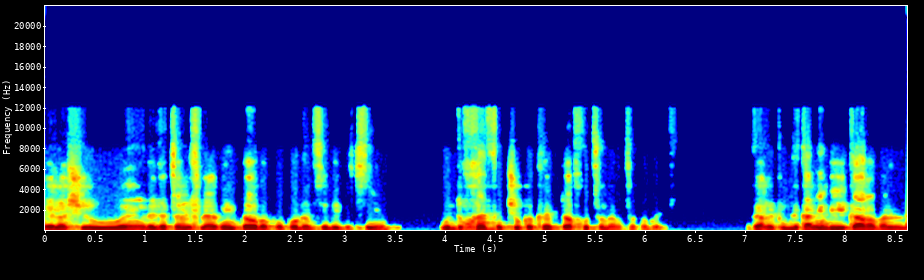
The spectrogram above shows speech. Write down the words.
אלא שהוא, וזה צריך להבין טוב, אפרופו גם CBDC, הוא דוחף את שוק הקריפטו החוצה מארצות הברית. והרפובליקנים בעיקר, אבל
